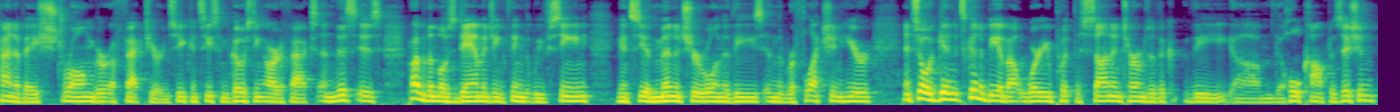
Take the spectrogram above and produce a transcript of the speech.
kind of a stronger effect here. And so you can see some ghosting artifacts. And this is probably the most damaging thing that we've seen. You can see a miniature one of these in the reflection here. And so again, it's going to be about where you put the sun in terms of the, the, um, the whole composition.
